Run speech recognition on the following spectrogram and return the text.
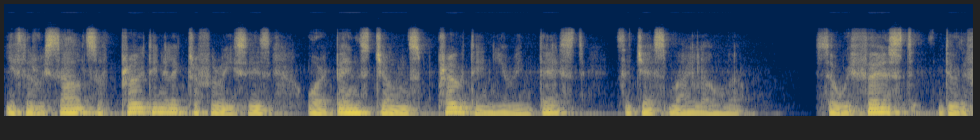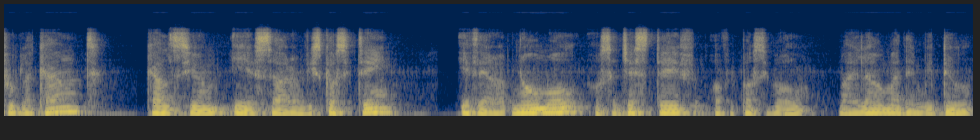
if the results of protein electrophoresis or a Bence-Jones protein urine test suggest myeloma. So we first do the full blood count, calcium, ESR and viscosity. If they are abnormal or suggestive of a possible myeloma, then we do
